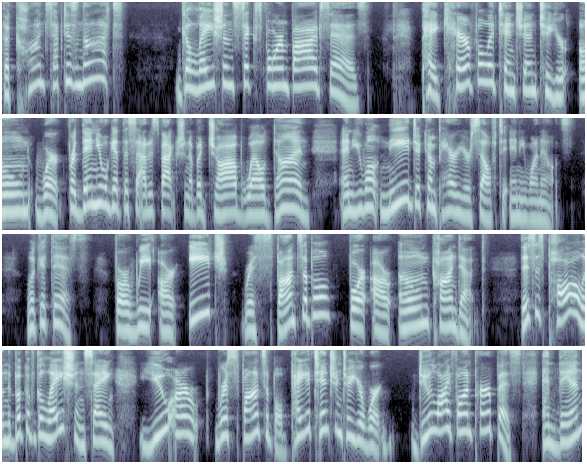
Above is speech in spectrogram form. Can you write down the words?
the concept is not. Galatians 6 4 and 5 says, Pay careful attention to your own work, for then you will get the satisfaction of a job well done, and you won't need to compare yourself to anyone else. Look at this. For we are each responsible for our own conduct. This is Paul in the book of Galatians saying, You are responsible. Pay attention to your work. Do life on purpose. And then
